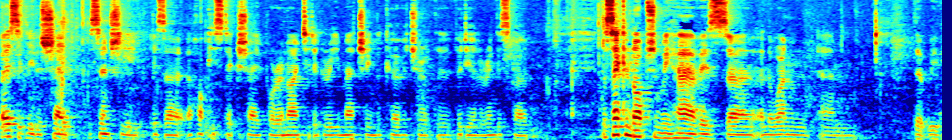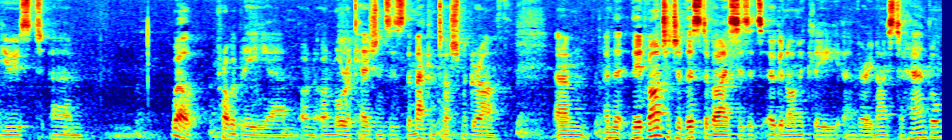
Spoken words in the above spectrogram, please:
basically, the shape essentially is a, a, hockey stick shape or a 90 degree matching the curvature of the video laryngoscope. The second option we have is, uh, and the one um, that we've used, um, well, probably um, on, on more occasions, is the Macintosh McGrath. Um, and the, the, advantage of this device is it's ergonomically um, very nice to handle.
